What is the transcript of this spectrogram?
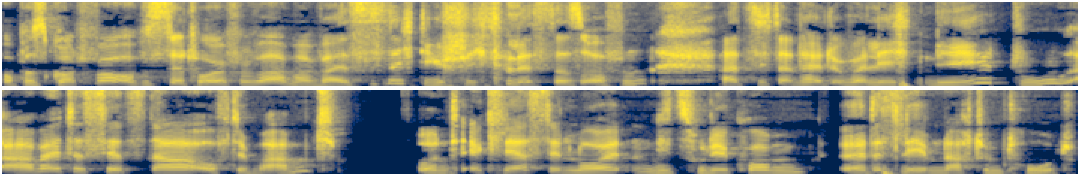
ob es Gott war, ob es der Teufel war, man weiß es nicht. Die Geschichte lässt das offen. Hat sich dann halt überlegt, nee, du arbeitest jetzt da auf dem Amt und erklärst den Leuten, die zu dir kommen, äh, das Leben nach dem Tod.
